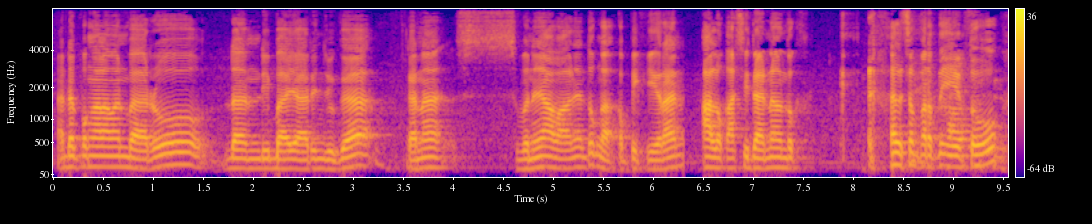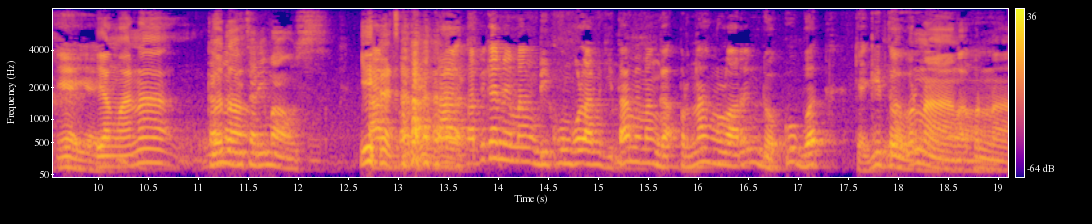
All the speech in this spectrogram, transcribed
ada pengalaman baru dan dibayarin juga karena sebenarnya awalnya tuh nggak kepikiran alokasi dana untuk hal seperti itu Iya, iya, iya. yang mana Kan lagi tau cari mouse. iya tapi, ta- tapi kan memang di kumpulan kita memang nggak pernah ngeluarin doku buat kayak gitu. Nggak pernah nggak pernah.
